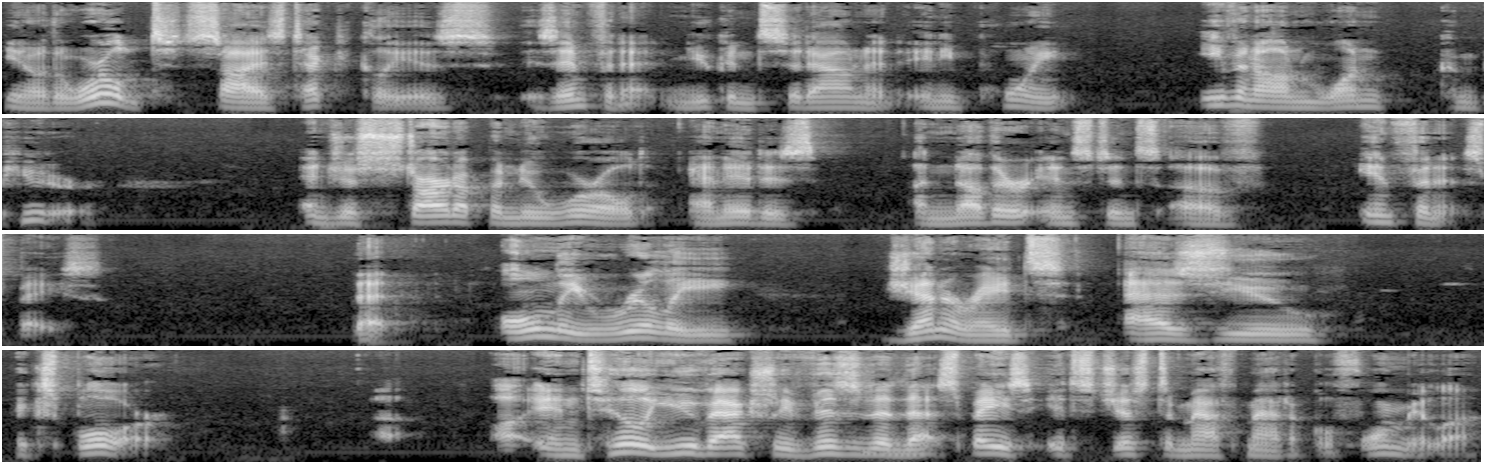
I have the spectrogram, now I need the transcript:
you know, the world size technically is is infinite, and you can sit down at any point, even on one computer, and just start up a new world, and it is another instance of infinite space that only really generates as you explore. Uh, until you've actually visited that space, it's just a mathematical formula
